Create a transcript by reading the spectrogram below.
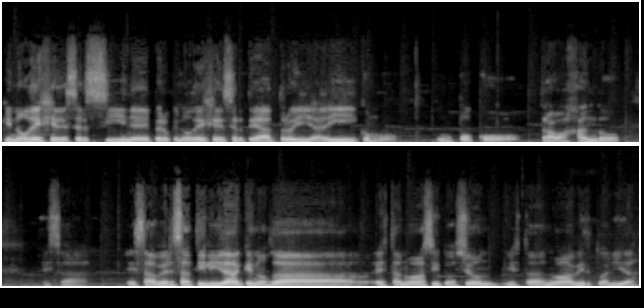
que no deje de ser cine, pero que no deje de ser teatro, y ahí como un poco trabajando esa, esa versatilidad que nos da esta nueva situación y esta nueva virtualidad.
